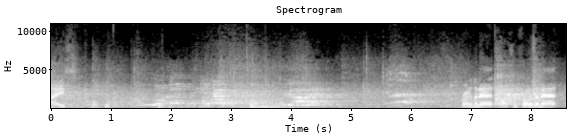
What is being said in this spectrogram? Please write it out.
Nice. Front of the net. Watch in front of the net.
